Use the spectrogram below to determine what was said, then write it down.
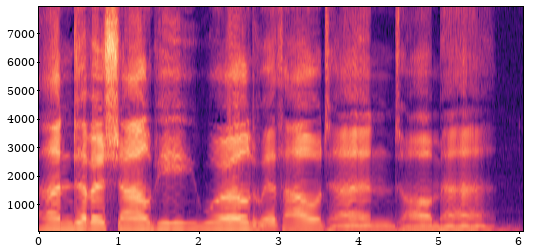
and ever shall be, world without end. Amen.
